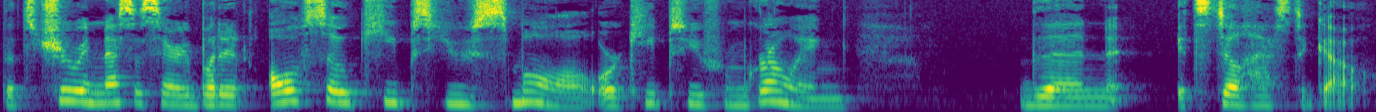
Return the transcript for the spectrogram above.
that's true and necessary, but it also keeps you small or keeps you from growing, then it still has to go.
